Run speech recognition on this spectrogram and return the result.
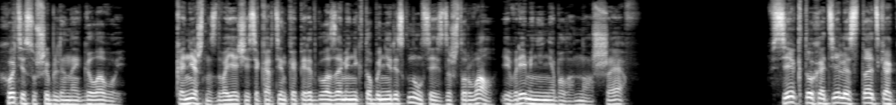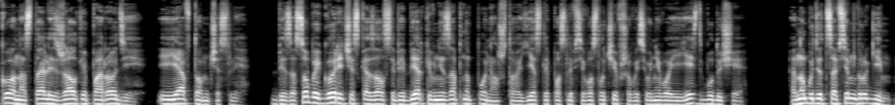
хоть и с ушибленной головой. Конечно, с двоящейся картинкой перед глазами никто бы не рискнул сесть за штурвал, и времени не было, но шеф... Все, кто хотели стать как он, остались жалкой пародией, и я в том числе. Без особой горечи сказал себе Берг и внезапно понял, что если после всего случившегося у него и есть будущее, оно будет совсем другим.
